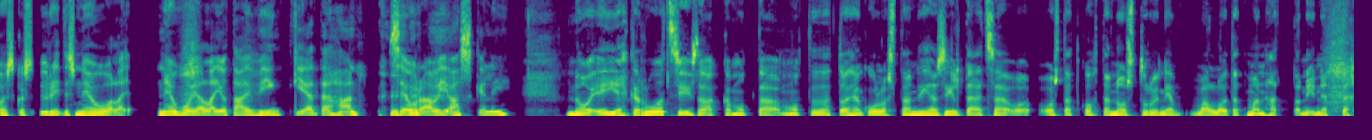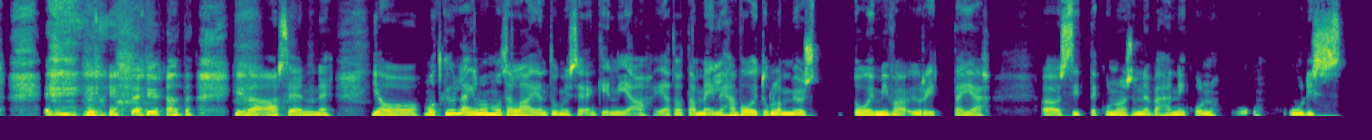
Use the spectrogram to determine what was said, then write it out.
Olisiko yritysneuvojalla jotain vinkkiä tähän seuraaviin askeliin? No ei ehkä Ruotsiin saakka, mutta, mutta tota, toihan kuulostaa ihan siltä, että sä ostat kohta nosturin ja valloitat Manhattanin, että, että hyvältä, hyvä asenne. Joo, mutta kyllä ilman muuta laajentumiseenkin ja, ja tota, meillähän voi tulla myös toimiva yrittäjä äh, sitten, kun on semmoinen vähän niin kuin uudis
